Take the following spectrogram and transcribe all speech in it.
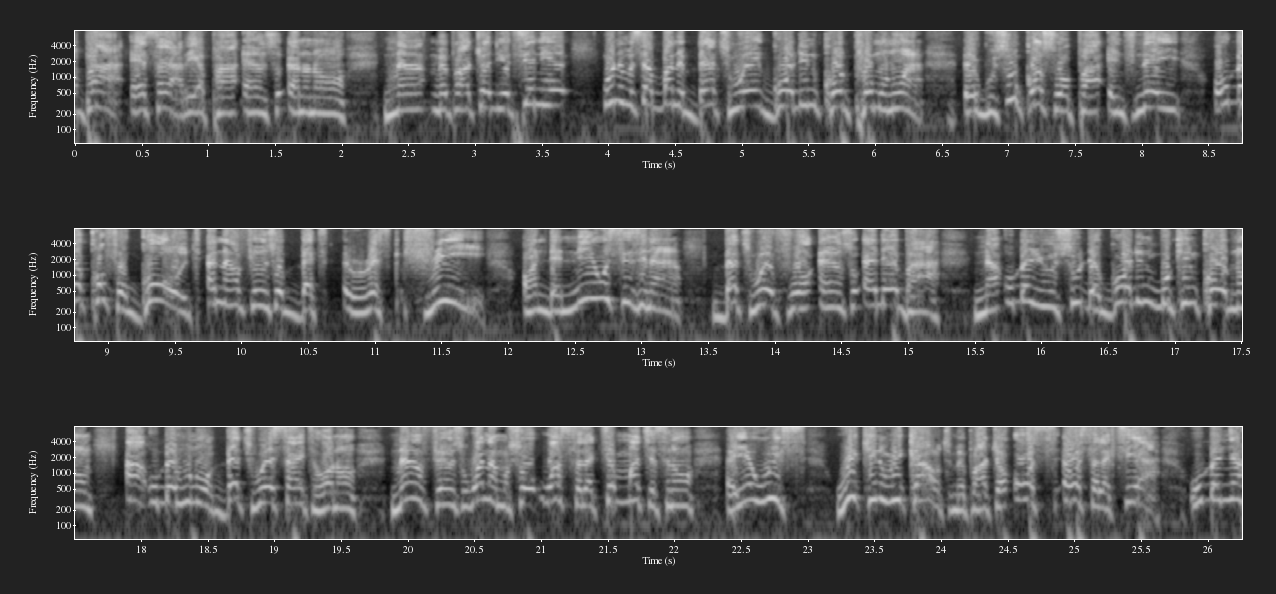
aba a ɛsɛ yareɛ paa ɛnso ɛno no. Na mɛpatwɔ deɛ tie nie wonim sɛ ba ne betway golden code promo no a ɛgu so kɔ soɔ for gold ɛna afei nso bet risk free. On the new season a betway foɔ ɛnso ɛde ba. Na wobɛuse the golden booking code no a wobɛhu no betway site hɔ no na afei nso wanam so waselect matches no ɛyɛ weeks week in week out. Mepatwɔ ɛwɔ select a wobɛnya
